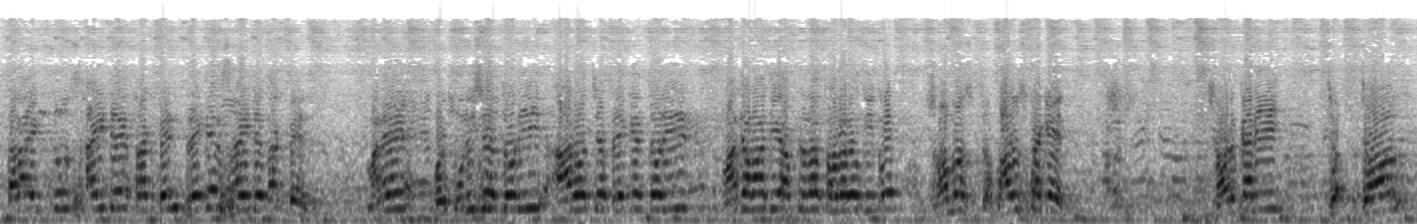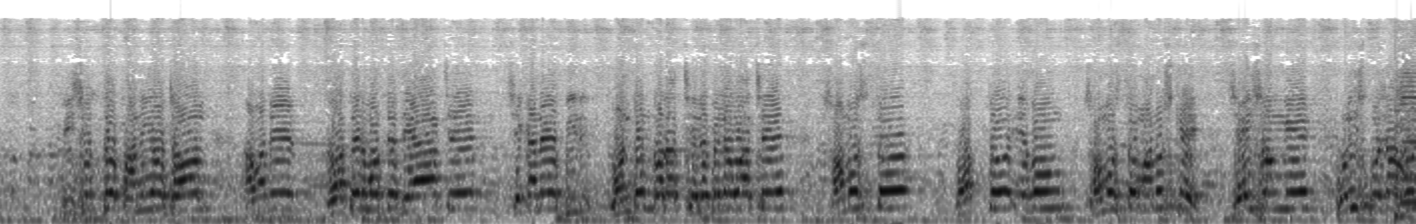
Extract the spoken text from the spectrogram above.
তারা একটু সাইডে থাকবেন ব্রেকের সাইডে থাকবেন। মানে ওই পুলিশের দড়ি আর হচ্ছে ব্রেকের দড়ির মাঝামাঝি আপনারা তদারকি করে সমস্ত পাউস প্যাকেট সরকারি জল বিশুদ্ধ পানীয় জল আমাদের রথের মধ্যে দেয়া আছে। সেখানে বন্টন করার ছেলেপেলেও আছে। সমস্ত ভক্ত এবং সমস্ত মানুষকে সেই সঙ্গে পুলিশ প্রশাসন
